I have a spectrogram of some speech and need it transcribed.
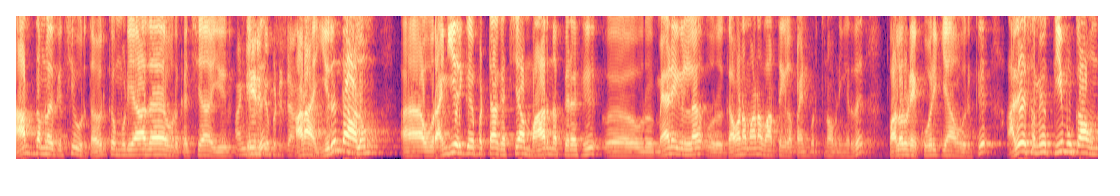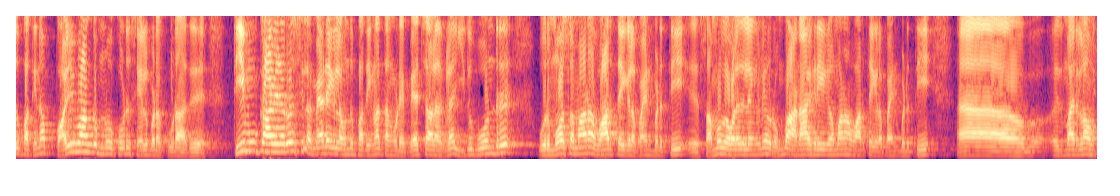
நாம் தமிழர் கட்சி ஒரு தவிர்க்க முடியாத ஒரு கட்சியாக இருக்கு. அங்கீகரிக்கப்பட்டுட்டாங்க. ஆனா இருந்தாலும் ஒரு அங்கீகரிக்கப்பட்ட கட்சியாக மாறின பிறகு ஒரு மேடைகளில் ஒரு கவனமான வார்த்தைகளை பயன்படுத்தணும் அப்படிங்கிறது பலருடைய கோரிக்கையாகவும் இருக்குது அதே சமயம் திமுக வந்து பார்த்தீங்கன்னா பழிவாங்கும் நோக்கோடு செயல்படக்கூடாது. திமுகவினரும் சில மேடைகளில் வந்து பார்த்திங்கன்னா தங்களுடைய பேச்சாளர்களை இது போன்று ஒரு மோசமான வார்த்தைகளை பயன்படுத்தி சமூக வலைதளங்களையும் ரொம்ப அநாகரீகமான வார்த்தைகளை பயன்படுத்தி இது மாதிரிலாம்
